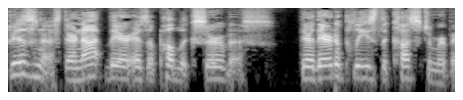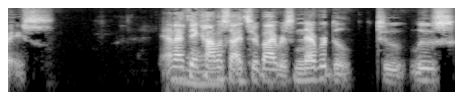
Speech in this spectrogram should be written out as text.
business. They're not there as a public service. They're there to please the customer base. And I think homicide survivors never to, to lose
